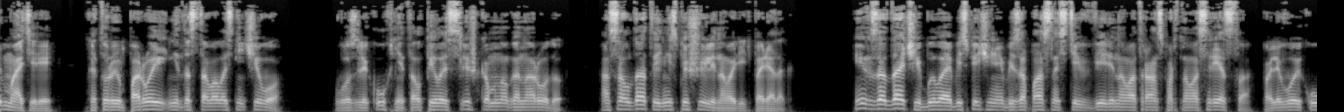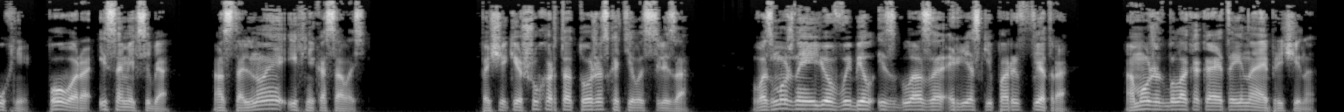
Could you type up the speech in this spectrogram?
матери, которым порой не доставалось ничего. Возле кухни толпилось слишком много народу, а солдаты не спешили наводить порядок. Их задачей было обеспечение безопасности вверенного транспортного средства, полевой кухни, повара и самих себя. Остальное их не касалось. По щеке Шухарта тоже скатилась слеза. Возможно, ее выбил из глаза резкий порыв ветра, а может, была какая-то иная причина.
